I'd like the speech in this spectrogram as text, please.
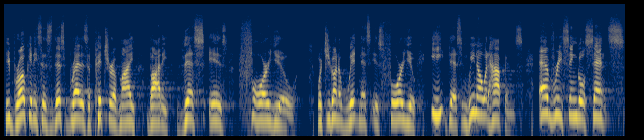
he broke it. He says, This bread is a picture of my body. This is for you. What you're going to witness is for you. Eat this. And we know what happens. Every single sense.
